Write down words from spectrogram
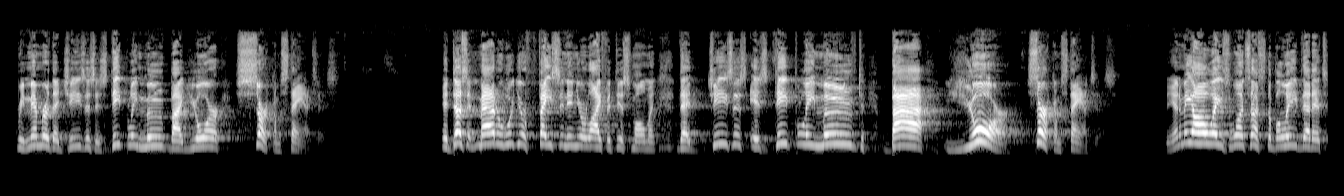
remember that Jesus is deeply moved by your circumstances. It doesn't matter what you're facing in your life at this moment, that Jesus is deeply moved by your circumstances. The enemy always wants us to believe that it's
